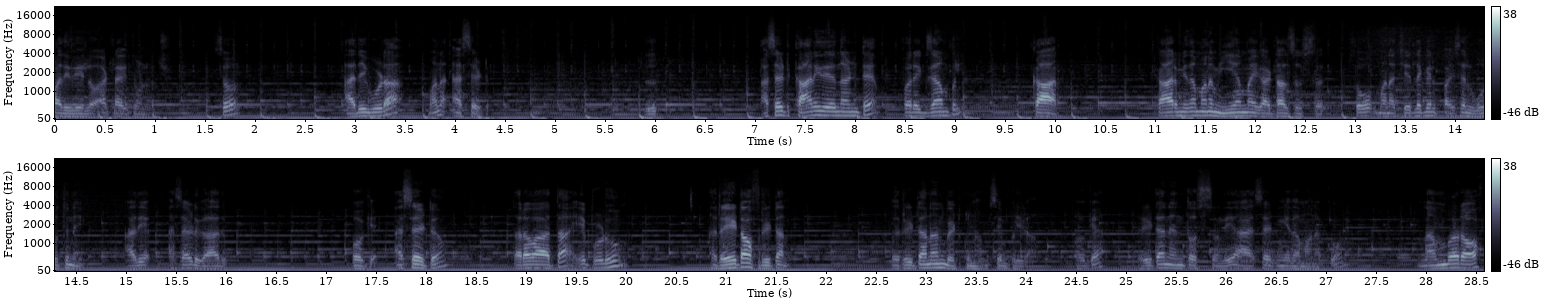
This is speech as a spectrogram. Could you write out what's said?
పదివేలు అట్లా అవుతుండొచ్చు. సో అది కూడా మన అసెట్ అసెట్ కానిది ఏంటంటే ఫర్ ఎగ్జాంపుల్ కార్. కార్ మీద మనం ఈఎంఐ కట్టాల్సి వస్తుంది. సో మన చేతిలోకి వెళ్ళి పైసలు పోతున్నాయి. అది అసెట్ కాదు. ఓకే అసెట్ తర్వాత ఇప్పుడు రేట్ ఆఫ్ రిటర్న్ రిటర్న్ అని పెట్టుకున్నాం సింపుల్గా ఓకే రిటర్న్ ఎంత వస్తుంది ఆ అసెట్ మీద మనకు? Number of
